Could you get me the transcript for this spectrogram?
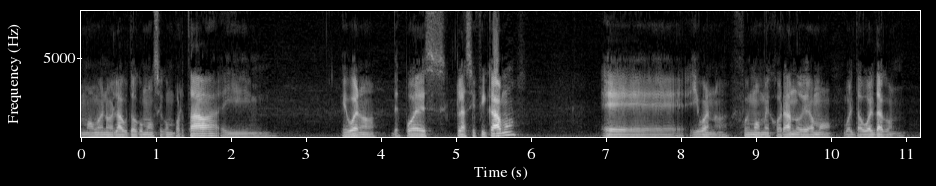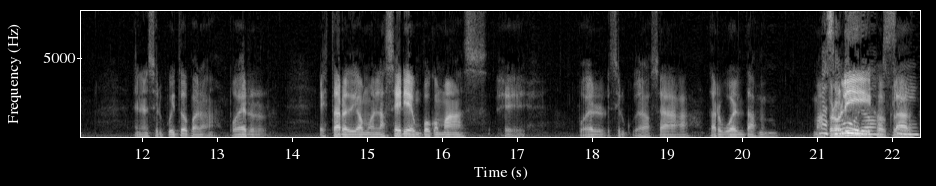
más o menos el auto cómo se comportaba y, y bueno, después clasificamos y bueno, fuimos mejorando, digamos, vuelta a vuelta con en el circuito para poder estar, digamos, en la serie un poco más, poder, circu- o sea, dar vueltas más, Más prolijo, seguro, claro. sí.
